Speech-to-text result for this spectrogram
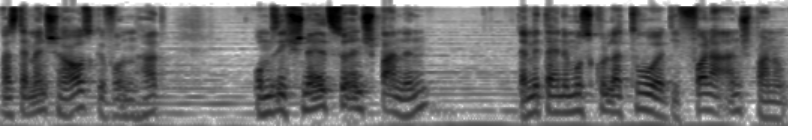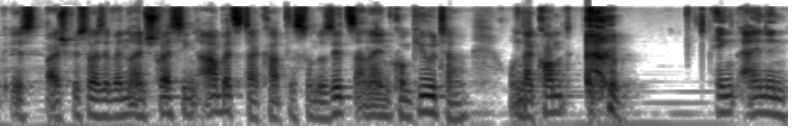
was der Mensch herausgefunden hat, um sich schnell zu entspannen, damit deine Muskulatur, die voller Anspannung ist, beispielsweise wenn du einen stressigen Arbeitstag hattest und du sitzt an einem Computer und da kommt irgendeinen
